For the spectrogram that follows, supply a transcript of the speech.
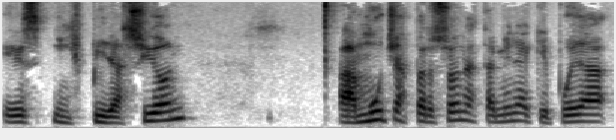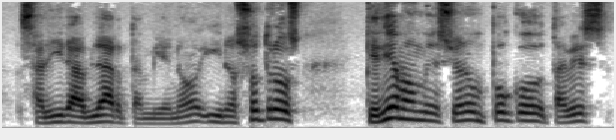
es inspiración a muchas personas también a que pueda salir a hablar también, ¿no? Y nosotros queríamos mencionar un poco, tal vez,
